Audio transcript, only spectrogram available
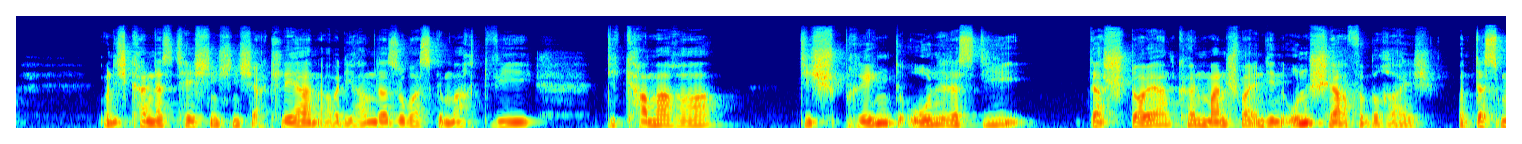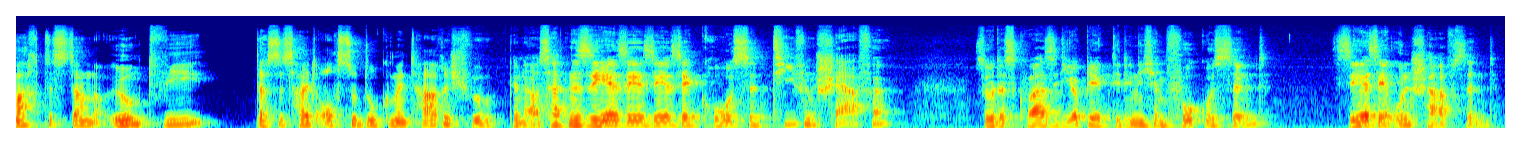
und ich kann das technisch nicht erklären, aber die haben da sowas gemacht wie die Kamera, die springt, ohne dass die das steuern können, manchmal in den Unschärfebereich. Und das macht es dann irgendwie, dass es halt auch so dokumentarisch wirkt. Genau, es hat eine sehr, sehr, sehr, sehr große Tiefenschärfe, so dass quasi die Objekte, die nicht im Fokus sind, sehr, sehr unscharf sind.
